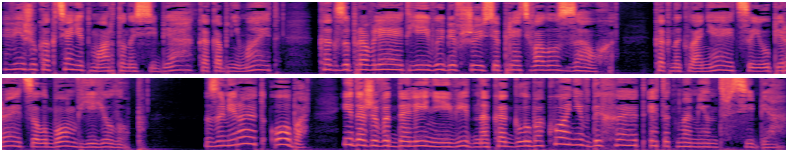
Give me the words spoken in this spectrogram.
Вижу, как тянет Марту на себя, как обнимает, как заправляет ей выбившуюся прядь волос за ухо, как наклоняется и упирается лбом в ее лоб. Замирают оба, и даже в отдалении видно, как глубоко они вдыхают этот момент в себя.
